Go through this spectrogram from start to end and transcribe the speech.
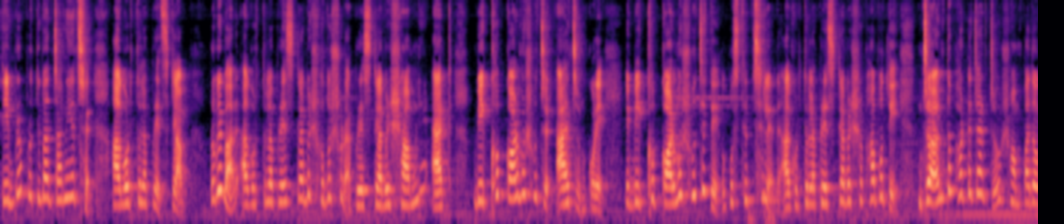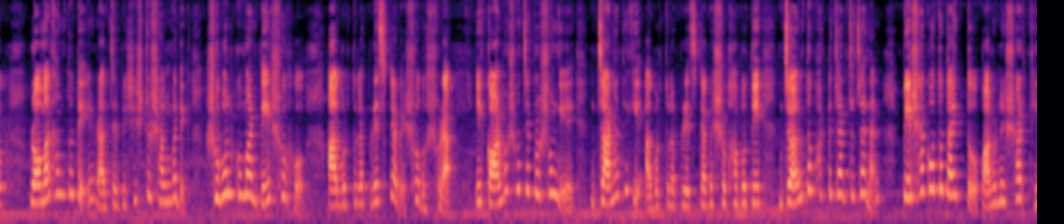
তীব্র প্রতিবাদ জানিয়েছে আগরতলা প্রেস ক্লাব। রবিবার আগরতলা প্রেস ক্লাবের সদস্যরা প্রেস ক্লাবের সামনে এক বিক্ষোভ কর্মসূচির আয়োজন করে। এই বিক্ষোভ কর্মসূচিতে উপস্থিত ছিলেন আগরতলা প্রেস ক্লাবের সভাপতি জয়ন্ত ভট্টাচার্য, সম্পাদক রমাকান্ত দে, রাজ্যের বিশিষ্ট সাংবাদিক সুবল কুমার দে সহ আগরতলা প্রেস ক্লাবের সদস্যরা। এই কর্মসূচি প্রসঙ্গে জানাতে গিয়ে আগরতলা প্রেস ক্লাবের সভাপতি জয়ন্ত ভট্টাচার্য জানান, পেশাগত দায়িত্ব পালনের স্বার্থে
